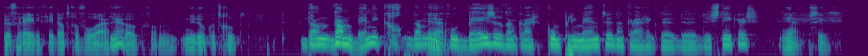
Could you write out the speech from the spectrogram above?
bevredig je dat gevoel eigenlijk Ja. ook van nu doe ik het goed. Dan, dan ben, ik, dan ben Ja. ik goed bezig, dan krijg ik complimenten, dan krijg ik de, de, de stickers. Ja, precies.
